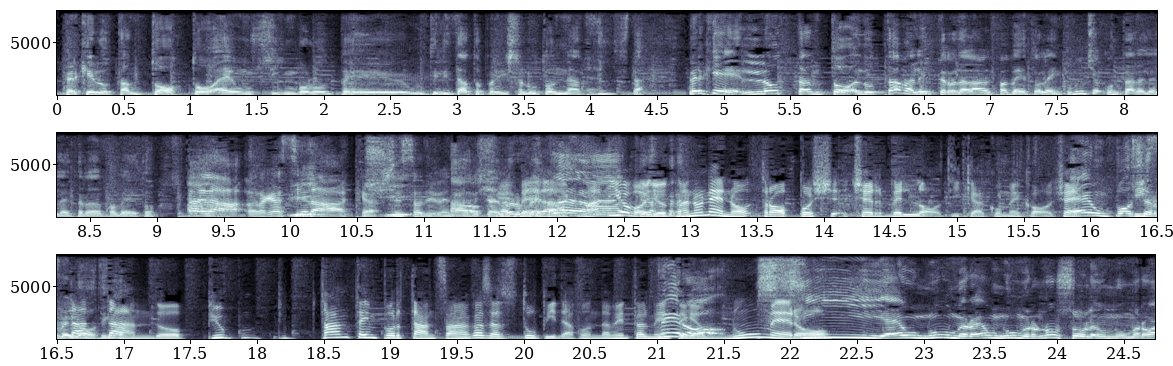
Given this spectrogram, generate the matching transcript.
perché l'88 è un simbolo per- utilizzato per il saluto nazista. Perché l'88, l'ottava lettera dell'alfabeto, lei incomincia a contare le lettere dell'alfabeto. Ah, la, ragazzi, è la H. C- Se sta diventando Ah, ok, scemo. Vabbè, perfetto. Eh, ma la io voglio, ma non è no- troppo cervellotica come cosa. Cioè, È un po' ti cervellotica. sta dando più, più- tanta importanza a una cosa stupida, fondamentalmente, che è Però, un numero. Sì, è un numero, è un numero, non solo è un numero,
